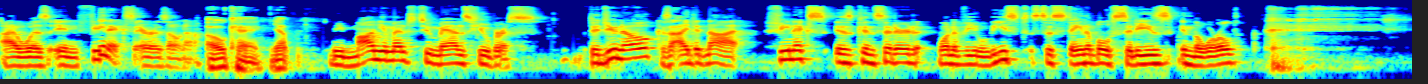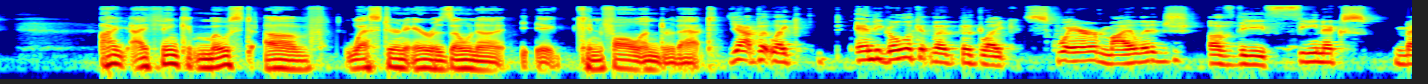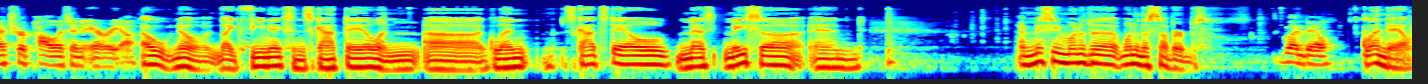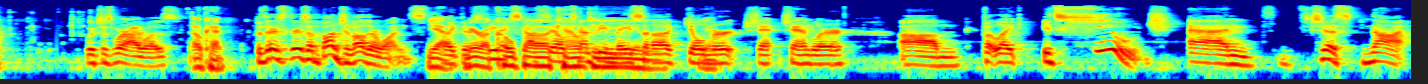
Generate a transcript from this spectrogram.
I was in Phoenix, Arizona. okay. Yep. The monument to man's hubris. Did you know? Because I did not. Phoenix is considered one of the least sustainable cities in the world. I I think most of Western Arizona it can fall under that. Yeah, but like Andy, go look at the the like square mileage of the Phoenix metropolitan area. Oh no, like Phoenix and Scottsdale and uh Glen Scottsdale, Mes- Mesa and I'm missing one of the one of the suburbs. Glendale, Glendale. which is where I was. Okay. But there's there's a bunch of other ones. Yeah, like there's Maricopa Phoenix, Scottsdale, County Tempe, Mesa, and- Gilbert, Cha- Chandler. Um, but like it's huge and just not.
